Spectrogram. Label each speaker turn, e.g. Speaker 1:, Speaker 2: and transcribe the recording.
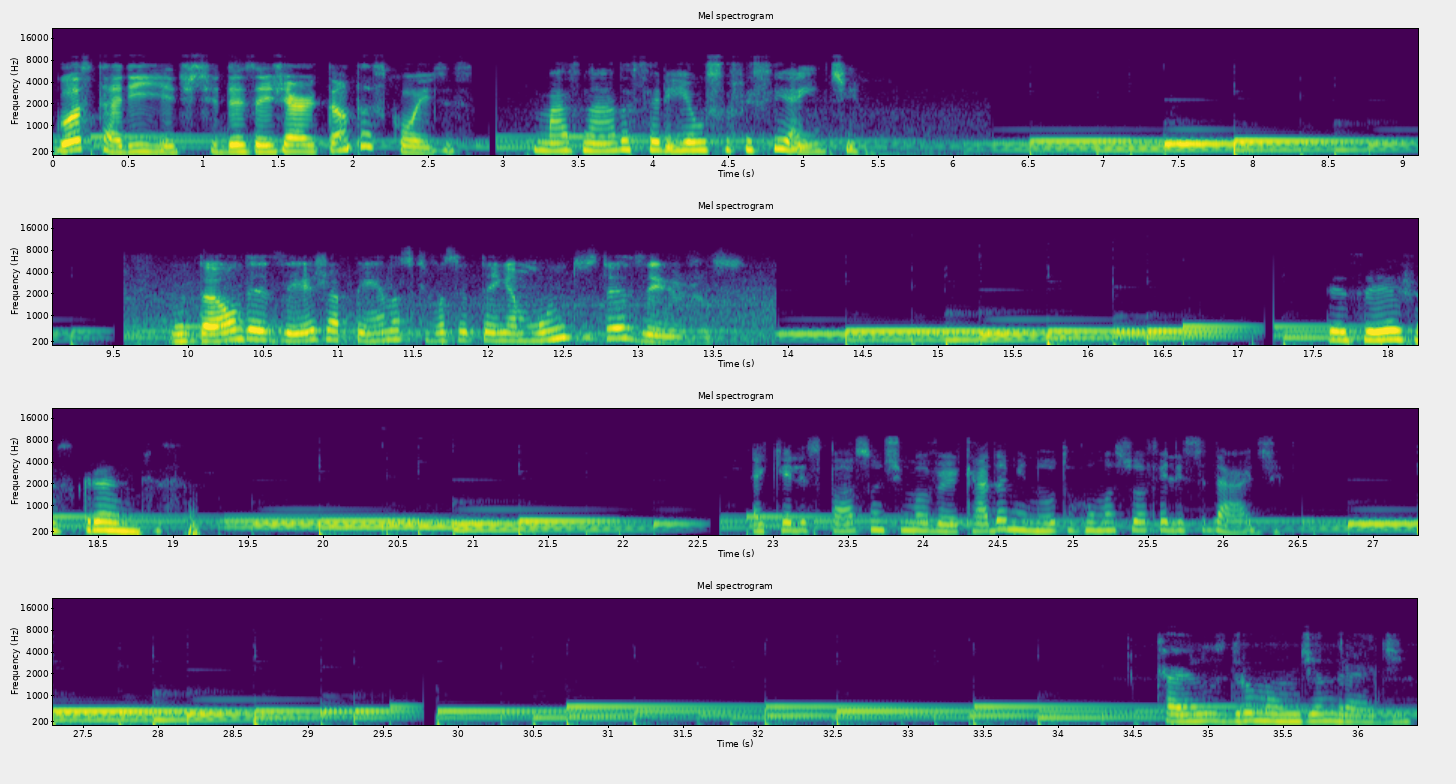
Speaker 1: Gostaria de te desejar tantas coisas,
Speaker 2: mas nada seria o suficiente.
Speaker 3: Então desejo apenas que você tenha muitos desejos.
Speaker 4: Desejos grandes.
Speaker 5: É que eles possam te mover cada minuto rumo à sua felicidade.
Speaker 6: Carlos Drummond de Andrade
